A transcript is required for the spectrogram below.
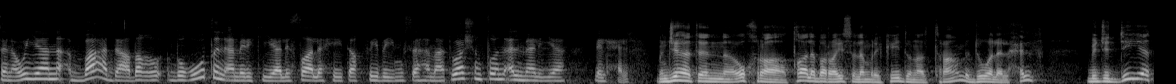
سنويا بعد ضغوط أمريكية لصالح تخفيض مساهمات واشنطن المالية. للحلف. من جهة أخرى طالب الرئيس الأمريكي دونالد ترامب دول الحلف بجدية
